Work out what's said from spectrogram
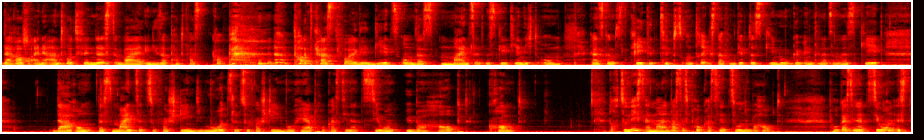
darauf eine Antwort findest, weil in dieser Podcast-Folge geht es um das Mindset. Es geht hier nicht um ganz konkrete Tipps und Tricks, davon gibt es genug im Internet, sondern es geht darum, das Mindset zu verstehen, die Wurzel zu verstehen, woher Prokrastination überhaupt kommt. Doch zunächst einmal, was ist Prokrastination überhaupt? Prokrastination ist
